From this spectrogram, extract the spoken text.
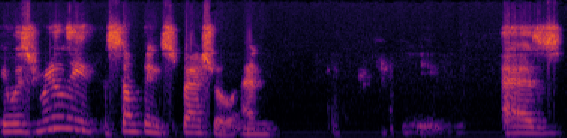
it was really something special. And as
